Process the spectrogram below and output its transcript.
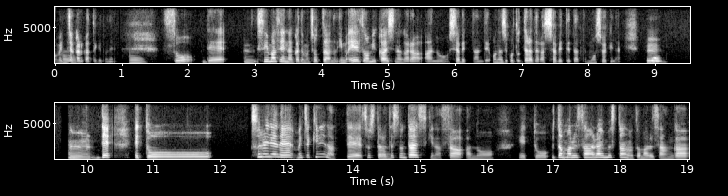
ん、めっちゃ明るかったけどね、うん。そう。で、うん、すいません。なんかでもちょっとあの今映像を見返しながらあの喋ったんで同じことだらだら喋ってたって申し訳ない。うん。うん、でえっとそれでねめっちゃ気になってそしたらうん。私の大好きなさ、あのえっと歌丸さんライムスターの歌丸さんが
